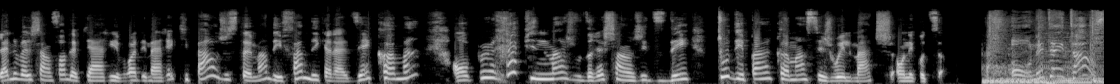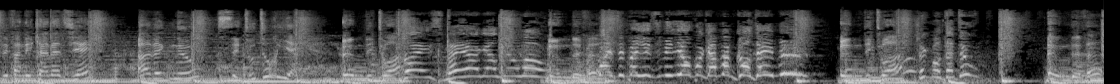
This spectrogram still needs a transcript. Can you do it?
la nouvelle chanson de Pierre-Yves Roy des Marais qui parle justement des fans des Canadiens. Comment on peut rapidement, je voudrais, changer d'idée. Tout dépend comment s'est joué le match. On écoute ça. On est intense, les fans des Canadiens. Avec nous, c'est tout ou rien. Une victoire. Prince, meilleur gardien au monde! Une défaite. Ouais, c'est payé 10 millions, pas capable de compter un but! Une victoire. Check mon tatou! Une défaite.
